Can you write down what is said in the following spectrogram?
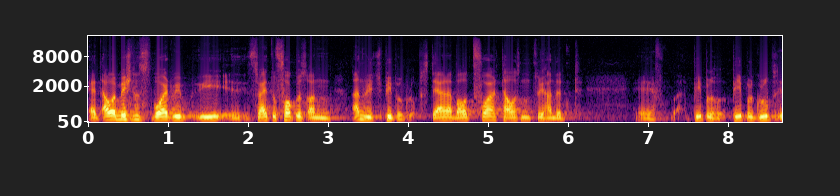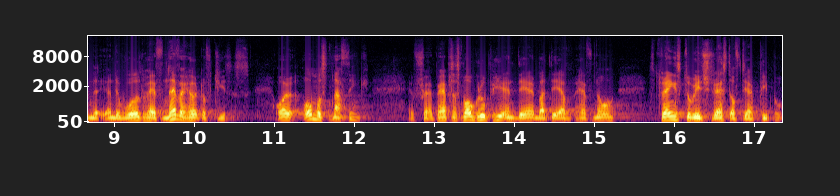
At our missions board, we, we uh, try to focus on unreached people groups. There are about 4,300 uh, people, people groups in the, in the world who have never heard of Jesus, or almost nothing. Perhaps a small group here and there, but they have, no strength to reach the rest of their people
